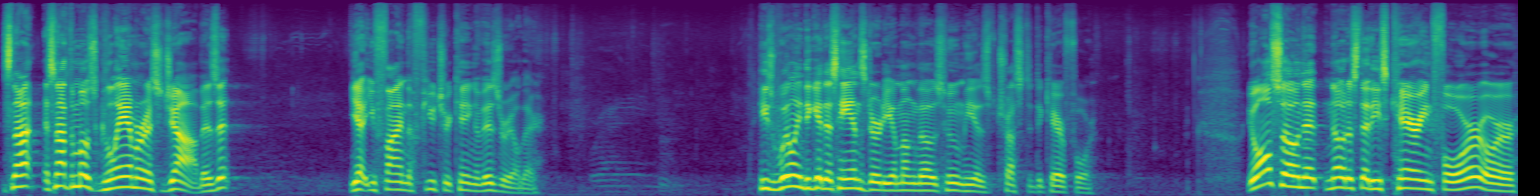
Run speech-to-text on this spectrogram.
It's not, it's not the most glamorous job, is it? Yet you find the future king of Israel there. He's willing to get his hands dirty among those whom he has trusted to care for. You also notice that he's caring for, or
